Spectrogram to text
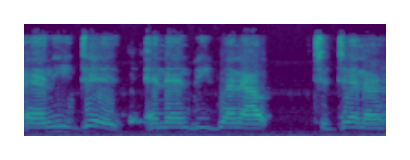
and he did. And then we went out to dinner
